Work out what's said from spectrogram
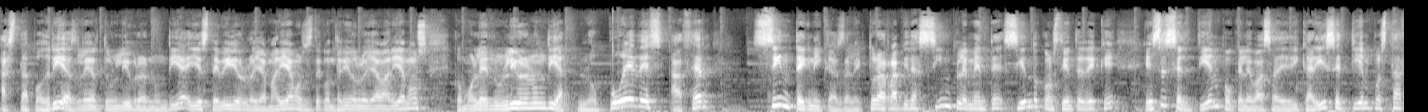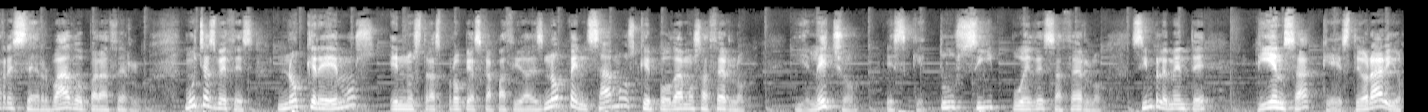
hasta podrías leerte un libro en un día y este vídeo lo llamaríamos, este contenido lo llamaríamos como leer un libro en un día. Lo puedes hacer sin técnicas de lectura rápida, simplemente siendo consciente de que ese es el tiempo que le vas a dedicar y ese tiempo está reservado para hacerlo. Muchas veces no creemos en nuestras propias capacidades, no pensamos que podamos hacerlo. Y el hecho es que tú sí puedes hacerlo. Simplemente piensa que este horario,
